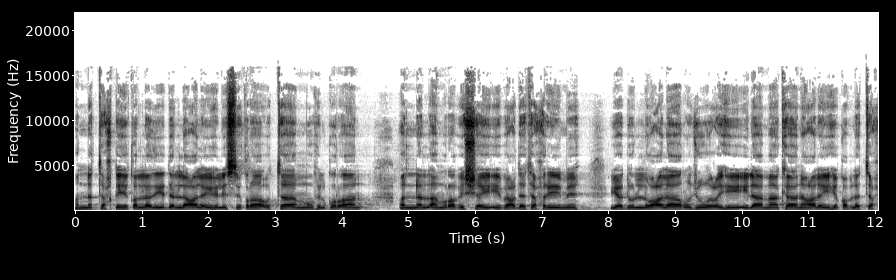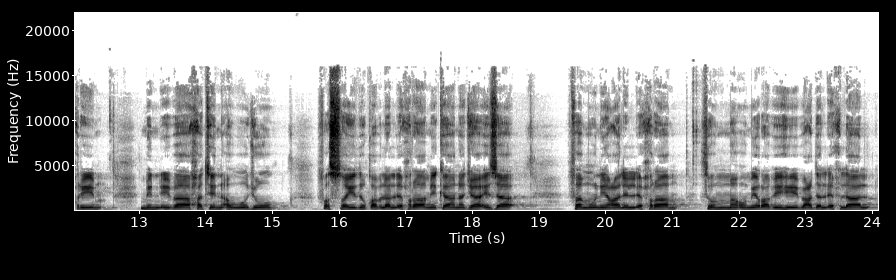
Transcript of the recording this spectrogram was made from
أن التحقيق الذي دل عليه الاستقراء التام في القرآن أن الأمر بالشيء بعد تحريمه يدل على رجوعه إلى ما كان عليه قبل التحريم من إباحة أو وجوب. فالصيد قبل الإحرام كان جائزا فمنع للإحرام ثم أمر به بعد الإحلال.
